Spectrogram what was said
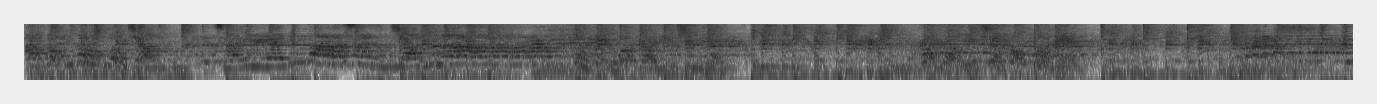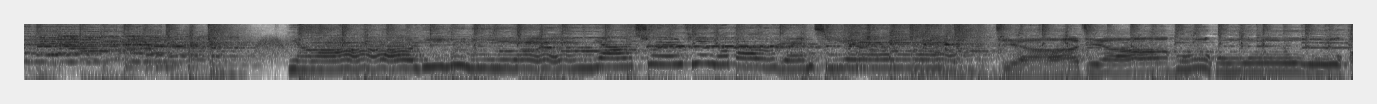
啊咚咚咚锵，财源风调雨顺好过年。又一年呀，春天又到人间。家家户户欢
